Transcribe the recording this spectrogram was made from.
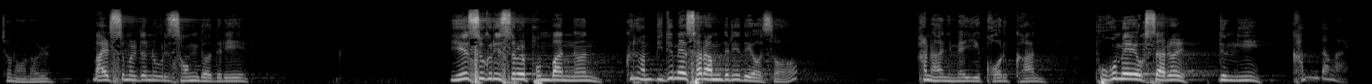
저는 오늘 말씀을 듣는 우리 성도들이 예수 그리스도를 본받는 그러한 믿음의 사람들이 되어서 하나님의 이 거룩한 복음의 역사를 능히 감당하여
